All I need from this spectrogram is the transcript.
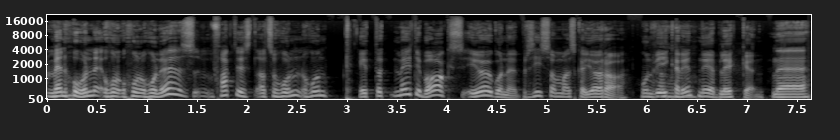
Men hon, hon, hon, hon är faktiskt, alltså hon, hon tittar mig tillbaks i ögonen precis som man ska göra. Hon viker inte ner blicken. nej.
